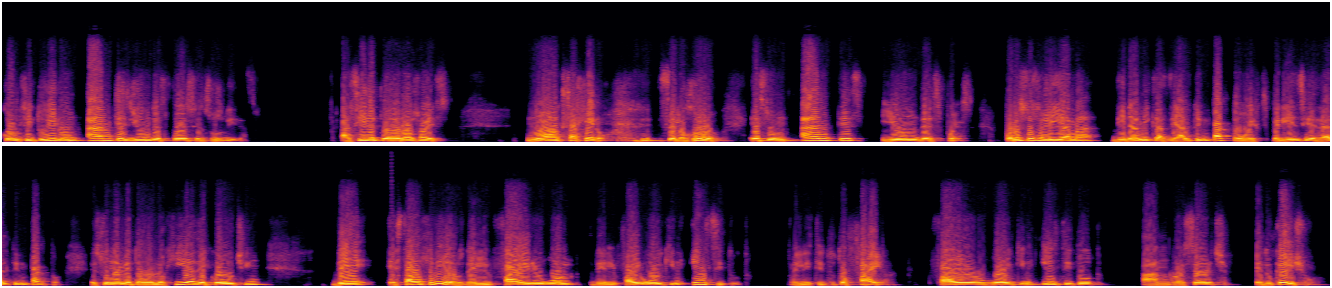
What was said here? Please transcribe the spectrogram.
constituir un antes y un después en sus vidas. Así de poderoso es. No exagero, se lo juro. Es un antes y un después. Por eso se le llama dinámicas de alto impacto o experiencias de alto impacto. Es una metodología de coaching de Estados Unidos, del, Firewall, del Firewalking Institute, el Instituto FIRE, Firewalking Institute and Research Education,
